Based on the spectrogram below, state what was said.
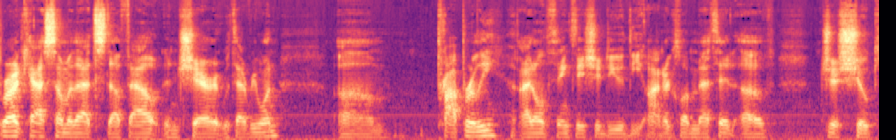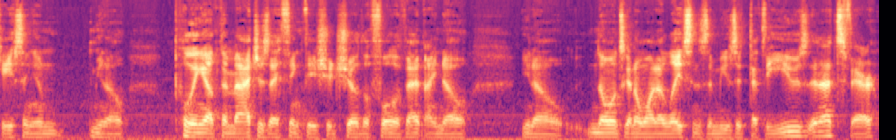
broadcast some of that stuff out and share it with everyone um, properly. I don't think they should do the Honor Club method of just showcasing and, you know, pulling out the matches. I think they should show the full event. I know, you know, no one's going to want to license the music that they use, and that's fair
